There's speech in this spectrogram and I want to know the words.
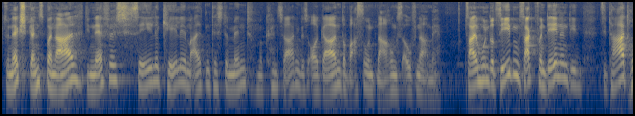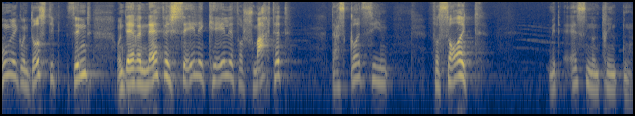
Zunächst ganz banal, die Nefesh, Seele, Kehle im Alten Testament, man könnte sagen, das Organ der Wasser- und Nahrungsaufnahme. Psalm 107 sagt von denen, die, Zitat, hungrig und durstig sind und deren Nefesh, Seele, Kehle verschmachtet, dass Gott sie versorgt mit Essen und Trinken.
